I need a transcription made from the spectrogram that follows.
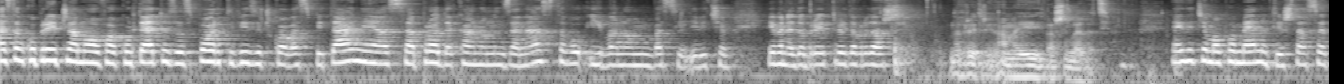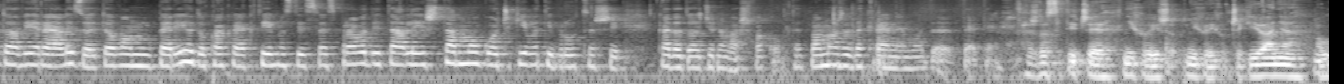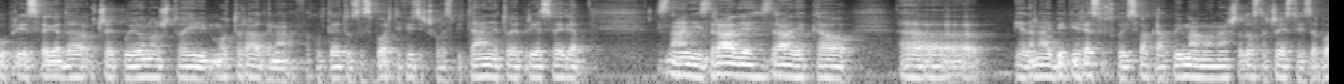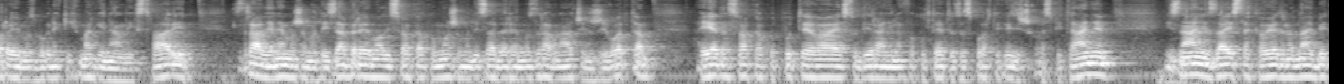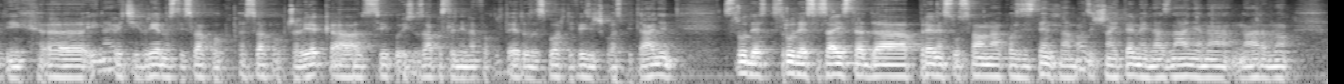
Nastavku pričamo o Fakultetu za sport i fizičko vaspitanje, a sa prodekanom za nastavu Ivanom Vasiljevićem. Ivane, dobro jutro i dobrodošli. Dobro jutro i vama i vašim gledacima. Negdje ćemo pomenuti šta sve to vi realizujete u ovom periodu, kakve aktivnosti sve sprovodite, ali šta mogu očekivati brucaši kada dođu na vaš fakultet? Pa možda da krenemo od te teme. Što se tiče njihovih, njihovih očekivanja, mogu prije svega da očekuju ono što i motor rada na Fakultetu za sport i fizičko vaspitanje, to je prije svega znanje i zdravlje, zdravlje kao e, jedan najbitniji resurs koji svakako imamo, na što dosta često i zaboravimo zbog nekih marginalnih stvari. Zdravlje ne možemo da izaberemo, ali svakako možemo da izaberemo zdrav način života, a jedan svakako od puteva je studiranje na Fakultetu za sport i fizičko vaspitanje i znanje zaista kao jedan od najbitnijih e, i najvećih vrijednosti svakog, svakog čovjeka, svi koji su zaposleni na Fakultetu za sport i fizičko vaspitanje, strude, strude se zaista da prenesu sva ona konzistentna, bazična i temeljna znanja na, naravno,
